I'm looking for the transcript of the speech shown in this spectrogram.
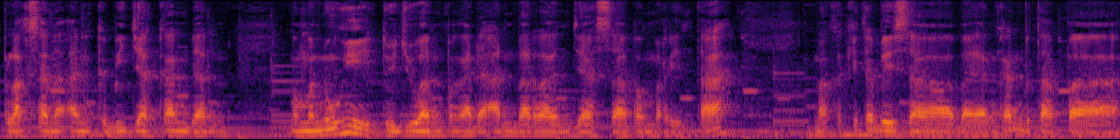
pelaksanaan kebijakan dan memenuhi tujuan pengadaan barang jasa pemerintah, maka kita bisa bayangkan betapa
